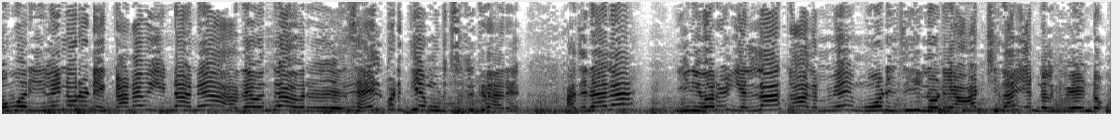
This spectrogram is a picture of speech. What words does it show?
ஒவ்வொரு இளைஞருடைய கனவு என்னன்னு அதை வந்து அவர் செயல்படுத்தியே முடிச்சிட்டு இருக்கிறாரு அதனால இனி வரும் எல்லா காலமுமே மோடிஜியினுடைய ஆட்சி தான் எங்களுக்கு வேண்டும்.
